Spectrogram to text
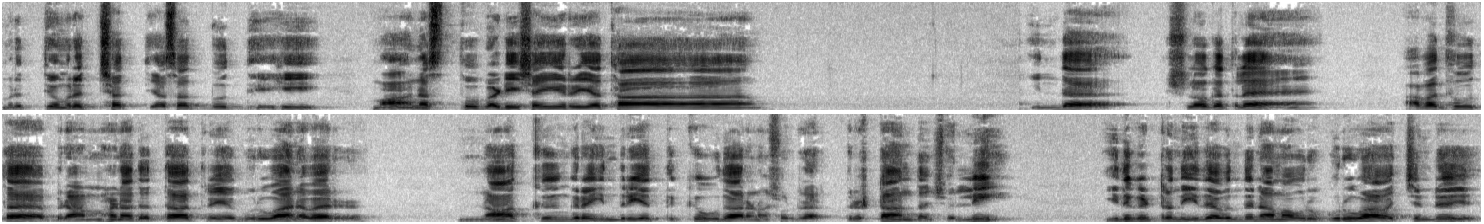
मृत्युमृच्छत्यसद्बुद्धिः मानस्तु बडिशैर्यथा இந்த ஸ்லோகத்தில் அவதூத பிராமண தத்தாத்திரேய குருவானவர் நாக்குங்கிற இந்திரியத்துக்கு உதாரணம் சொல்கிறார் திருஷ்டாந்தம் சொல்லி இதுகிட்டேருந்து இதை வந்து நாம் ஒரு குருவாக வச்சுட்டு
